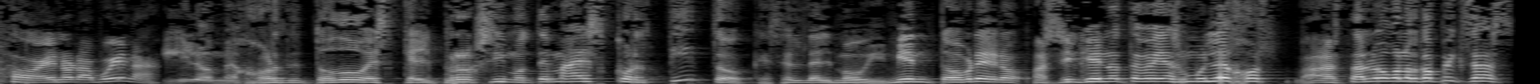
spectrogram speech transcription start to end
¡Enhorabuena! Y lo mejor de todo es que el próximo tema es cortito, que es el del movimiento obrero. Así que no te vayas muy lejos. Hasta luego, loco Pixas.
